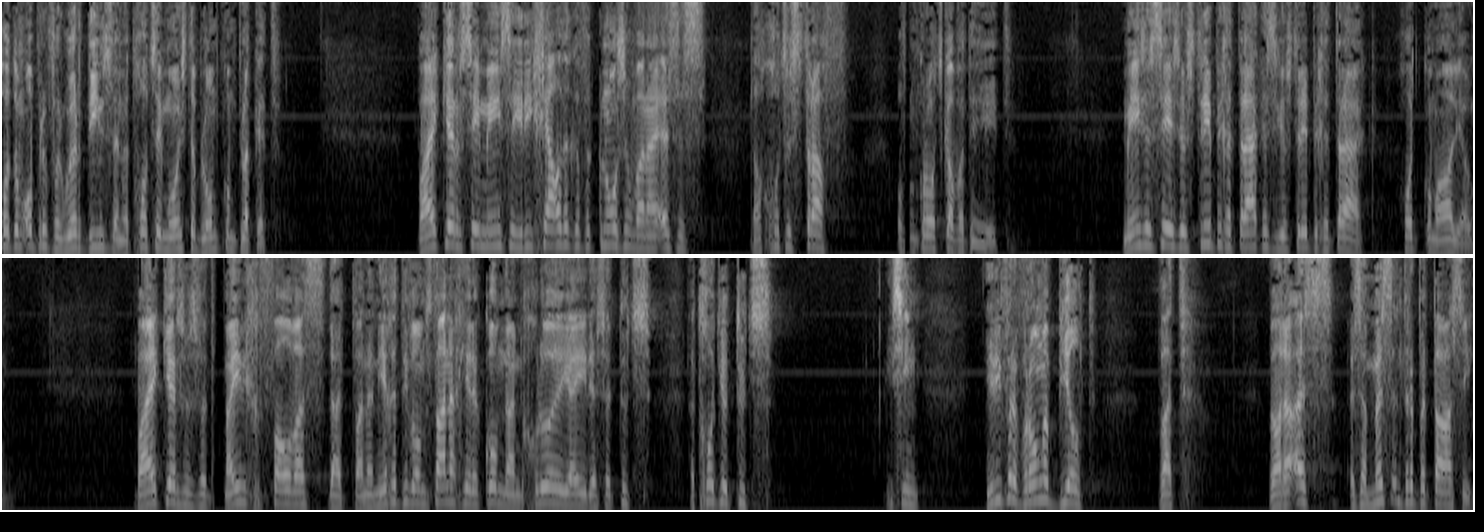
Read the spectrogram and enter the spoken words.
God om oproep vir hoordienst, en dat God sy mooiste blom kom plik het. Baie keer sê mense, hierdie geldige verknorsing wat hy is, is dat Godse straf, of een krootskap wat hy het. Mense sê, as jou streepie getrek is, jou streepie getrek, God kom haal jou. Baie keer, soos wat my geval was, dat wanneer negatieve omstandighede kom, dan glo jy, dit is een toets, dat God jou toets. Jy sien, hierdie verwronge beeld, wat, wat daar is, is een misinterpretatie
